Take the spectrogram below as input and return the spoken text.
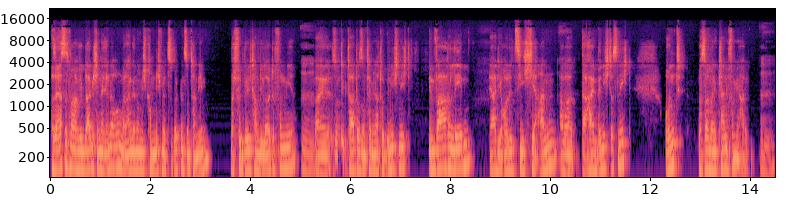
also erstens mal, wie bleibe ich in Erinnerung? Weil angenommen, ich komme nicht mehr zurück ins Unternehmen. Was für ein Bild haben die Leute von mir? Mhm. Weil so ein Diktator, so ein Terminator bin ich nicht. Im wahren Leben, ja, die Rolle ziehe ich hier an, aber daheim bin ich das nicht. Und was soll meine Kleine von mir halten? Mhm.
